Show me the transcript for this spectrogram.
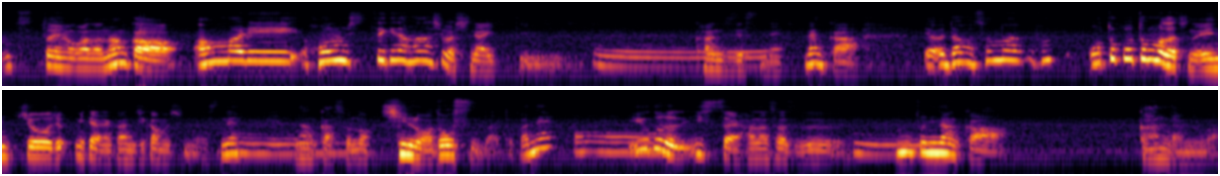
なんつったらいいのかな。なんかあんまり本質的な話はしないっていう感じですね。なんかいやだからそんな男友達の延長みたいな感じかもしれないですね。なんかその進路はどうすんだとかね。いうことで一切話さずん。本当になんかガンダムは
